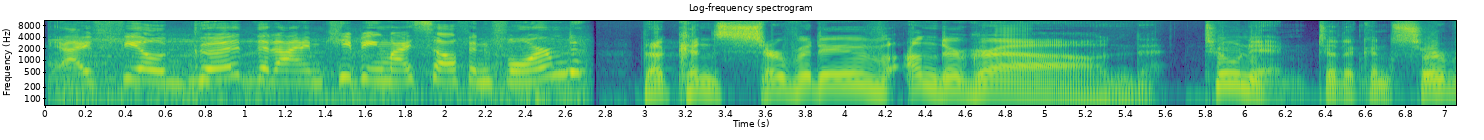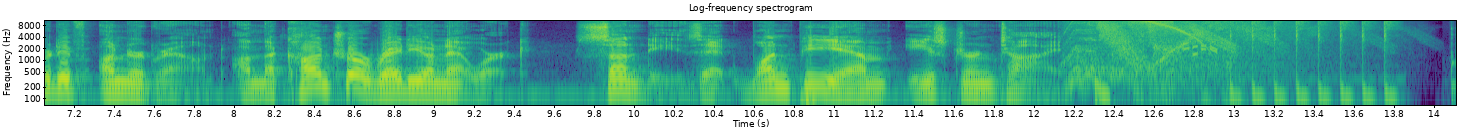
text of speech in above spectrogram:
I feel good that I'm keeping myself informed. The Conservative Underground. Tune in to the Conservative Underground on the Contra Radio Network, Sundays at 1 p.m. Eastern Time.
